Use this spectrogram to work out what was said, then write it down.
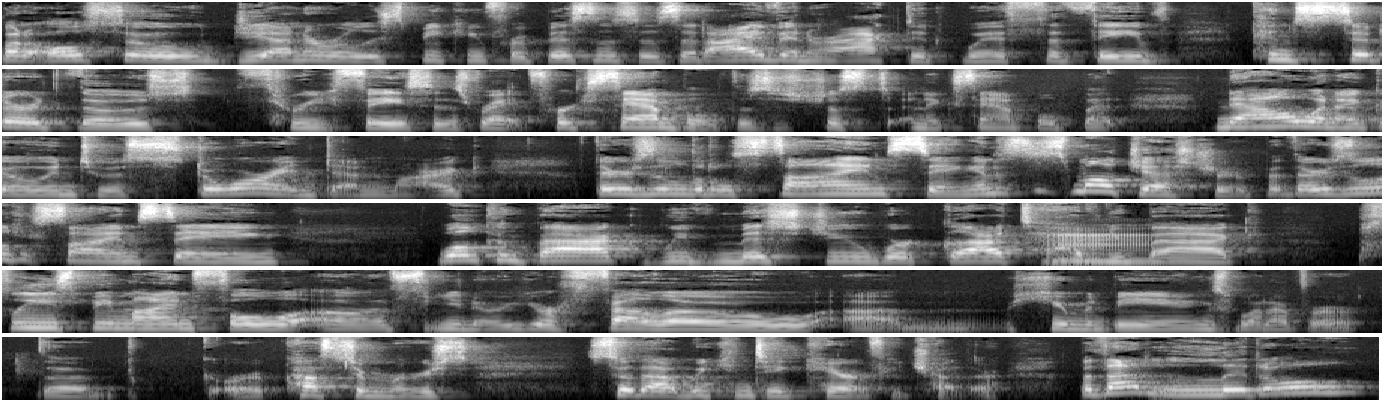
but also generally speaking for businesses that I've interacted with that they've considered those three phases, right? For example, this is just an example, but now when I go into a store in Denmark, there's a little sign saying, and it's a small gesture, but there's a little sign saying, welcome back. We've missed you. We're glad to have mm. you back. Please be mindful of you know your fellow um, human beings, whatever the or customers, so that we can take care of each other. But that little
